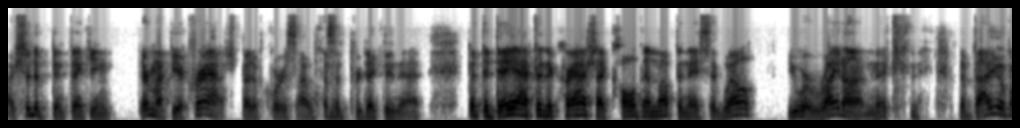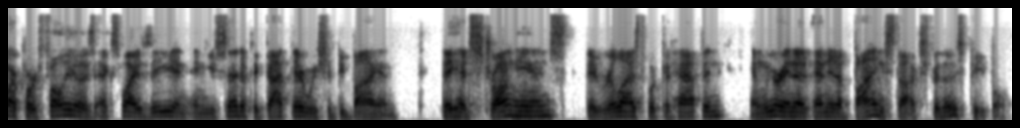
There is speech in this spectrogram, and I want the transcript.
i should have been thinking there might be a crash but of course i wasn't predicting that. But the day after the crash i called them up and they said well you were right on mick. The value of our portfolio is xyz and, and you said if it got there we should be buying they had strong hands they realized what could happen and we were in a, ended up buying stocks for those people.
